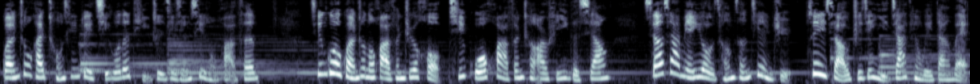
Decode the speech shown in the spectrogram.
管仲还重新对齐国的体制进行系统划分。经过管仲的划分之后，齐国划分成二十一个乡，乡下面又有层层建制，最小直接以家庭为单位。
